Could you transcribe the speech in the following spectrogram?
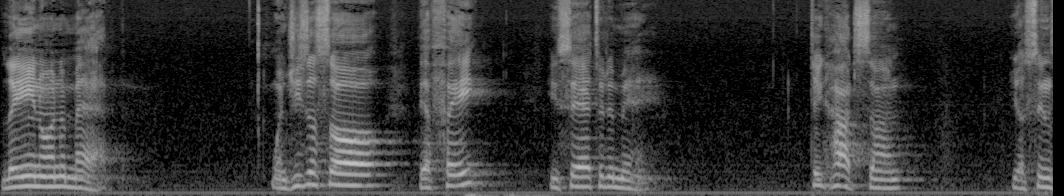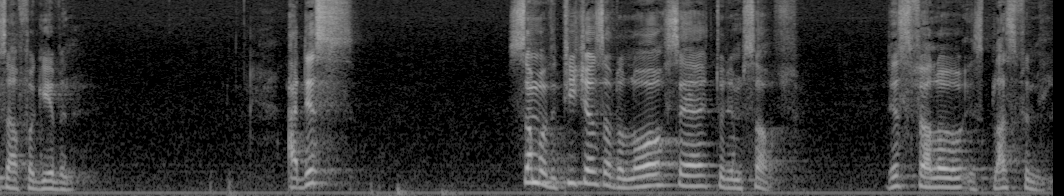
laying on a mat. When Jesus saw their faith, he said to the man, Take heart, son, your sins are forgiven. At this, some of the teachers of the law said to themselves, This fellow is blaspheming.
